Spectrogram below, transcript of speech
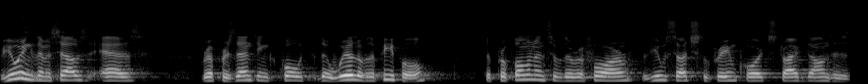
Viewing themselves as representing, quote, the will of the people, the proponents of the reform view such Supreme Court strike downs as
